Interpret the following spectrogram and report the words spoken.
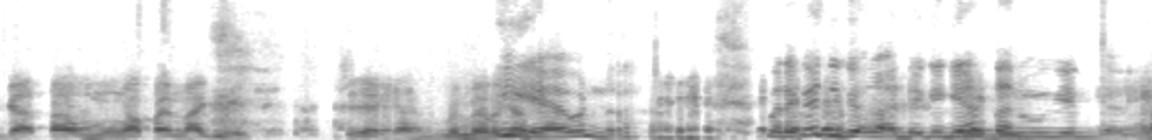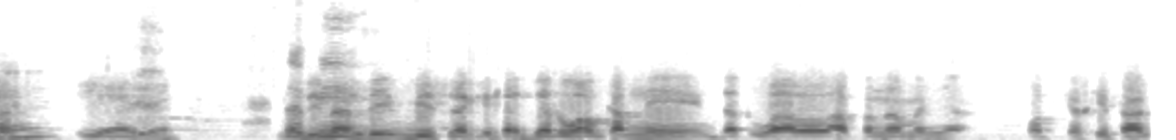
nggak tahu mau ngapain lagi, Iya kan? Bener kan? Iya bener. mereka juga nggak ada kegiatan Jadi- mungkin kali ya. Hah? Iya, iya. Jadi Tapi- nanti bisa kita jadwalkan nih, jadwal apa namanya podcast kita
